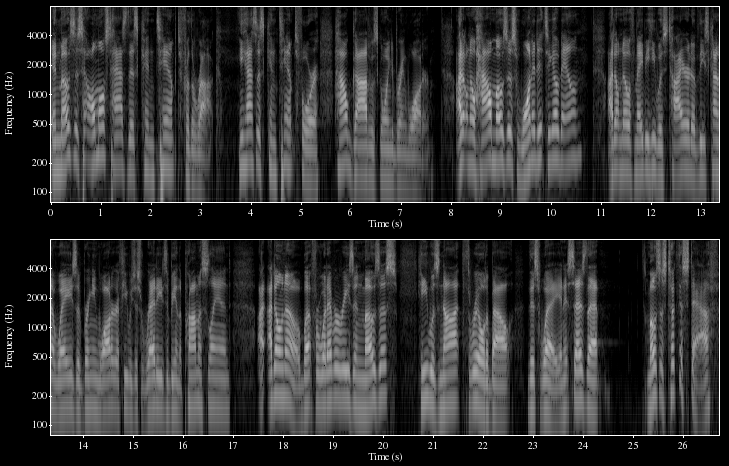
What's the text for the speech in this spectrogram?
and Moses almost has this contempt for the rock. He has this contempt for how God was going to bring water. I don't know how Moses wanted it to go down. I don't know if maybe he was tired of these kind of ways of bringing water, if he was just ready to be in the promised land. I, I don't know. But for whatever reason, Moses, he was not thrilled about this way. And it says that Moses took the staff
